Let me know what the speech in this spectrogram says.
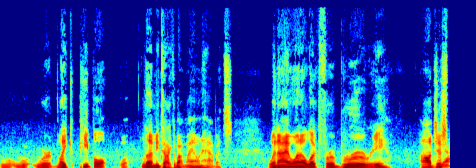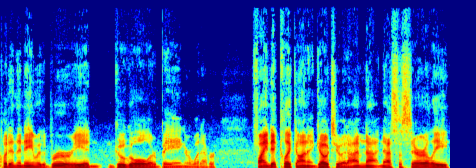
we're, we're like people. Well, let me talk about my own habits. When I want to look for a brewery, I'll just yeah. put in the name of the brewery in Google or Bing or whatever, find it, click on it, go to it. I'm not necessarily,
